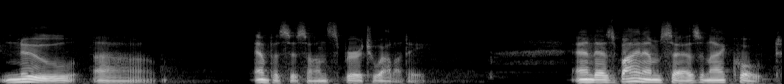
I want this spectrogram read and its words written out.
new uh, emphasis on spirituality. And as Bynum says, and I quote,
